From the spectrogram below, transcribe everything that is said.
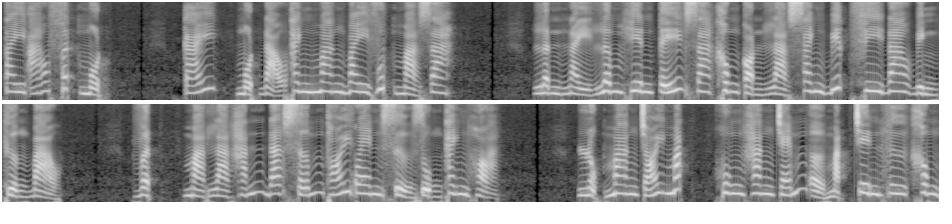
Tay áo phất một. Cái một đạo thanh mang bay vút mà ra. Lần này Lâm Hiên tế ra không còn là xanh biếc phi đao bình thường bảo. Vật mà là hắn đã sớm thói quen sử dụng thanh hỏa. Lục mang chói mắt, hung hăng chém ở mặt trên hư không.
